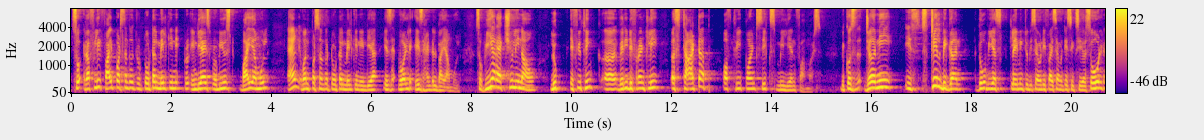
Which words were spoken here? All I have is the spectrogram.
So roughly 5% of the total milk in India is produced by Amul, and 1% of the total milk in India is world is handled by Amul. So we are actually now look if you think uh, very differently a startup of 3.6 million farmers. Because the journey is still begun, though we are claiming to be 75, 76 years old,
